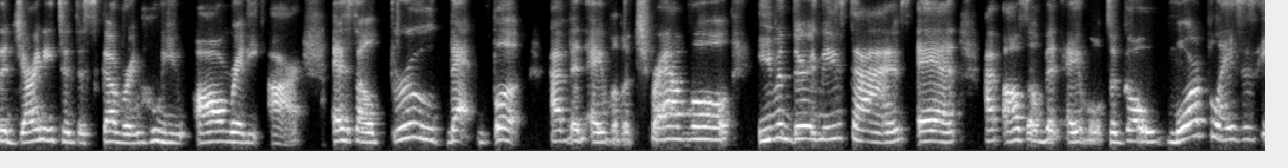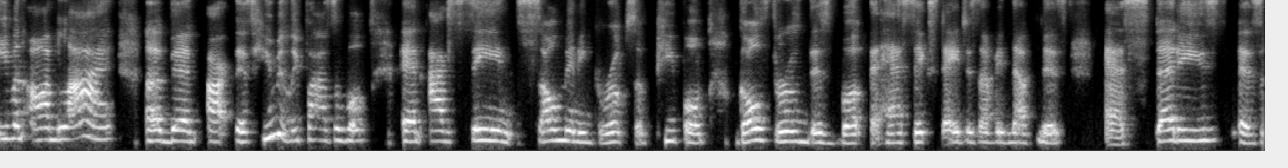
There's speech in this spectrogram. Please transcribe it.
The Journey to Discovering Who You Already Are. And so, through that book, I've been able to travel even during these times. And I've also been able to go more places, even online, uh, than are that's humanly possible. And I've seen so many groups of people go through this book that has six stages of enoughness as studies, as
